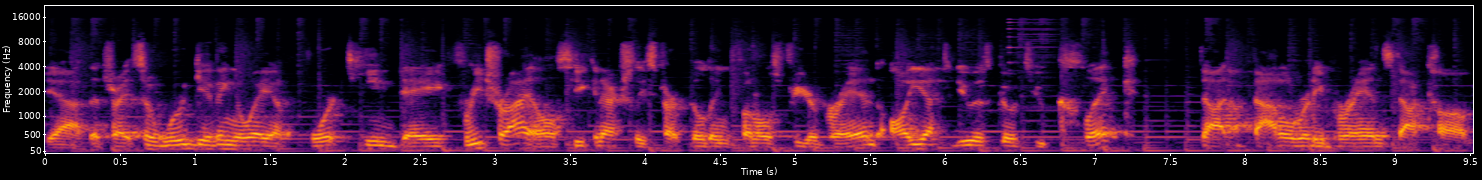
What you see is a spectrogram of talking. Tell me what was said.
Yeah, that's right. So we're giving away a 14 day free trial so you can actually start building funnels for your brand. All you have to do is go to click.battlereadybrands.com.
